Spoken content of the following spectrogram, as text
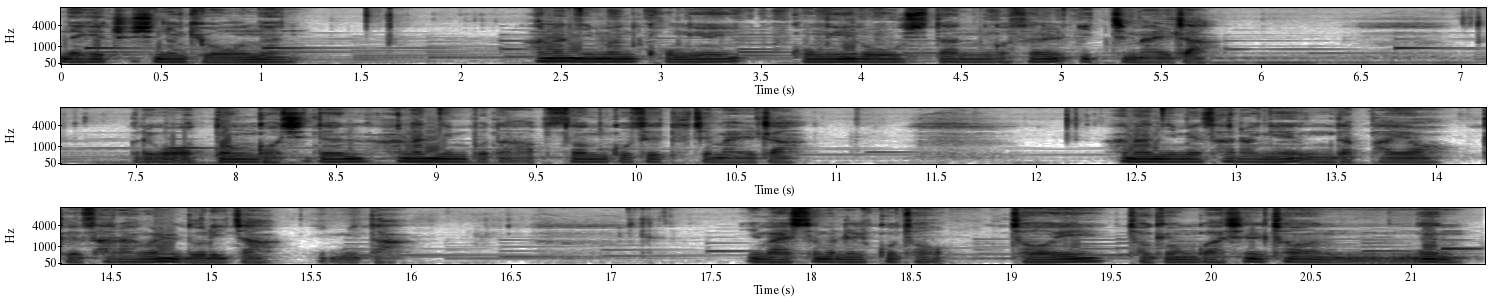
내게 주시는 교훈은 하나님은 공의, 공의로우시다는 것을 잊지 말자. 그리고 어떤 것이든 하나님보다 앞선 곳에 두지 말자. 하나님의 사랑에 응답하여 그 사랑을 누리자입니다. 이 말씀을 읽고 저, 저의 적용과 실천은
